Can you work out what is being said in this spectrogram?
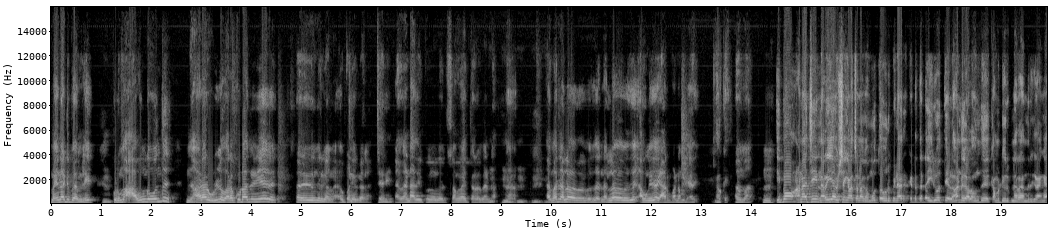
மைனாரிட்டி ஃபேமிலி. குடும்பம். அவங்க வந்து நாடார் உள்ள வரக்கூடாதுன்னே இருந்திருக்காங்க பண்ணியிருக்காங்க சரி. அது வேண்டாம் அது இப்போ சமுதாயத்தில் வேண்டாம். அது மாதிரி நல்ல நல்ல இது அவங்க இதை யாரும் பண்ண முடியாது. ஓகே. ஆமா. ம். இப்போ அண்ணாச்சி நிறைய விஷயங்களை சொன்னாங்க. மூத்த உறுப்பினர் கிட்டத்தட்ட 27 ஆண்டு காலம் வந்து கமிட்டி உறுப்பினராக இருந்திருக்கிறாங்க.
